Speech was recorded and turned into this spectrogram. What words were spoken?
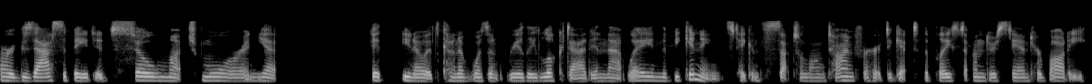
are exacerbated so much more and yet it you know it's kind of wasn't really looked at in that way in the beginning. It's taken such a long time for her to get to the place to understand her body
